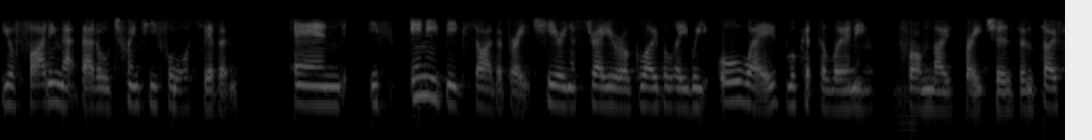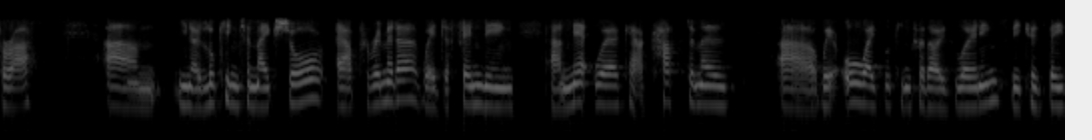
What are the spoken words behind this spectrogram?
you're fighting that battle 24 7. And if any big cyber breach here in Australia or globally, we always look at the learnings from those breaches. And so for us, um, you know, looking to make sure our perimeter, we're defending our network, our customers. Uh, we're always looking for those learnings because these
